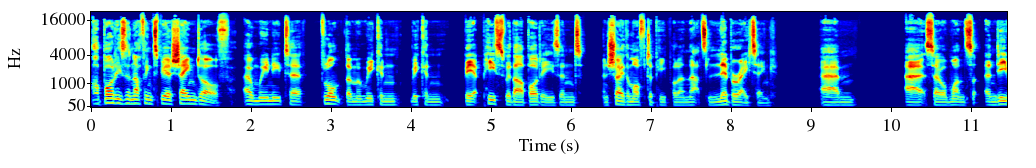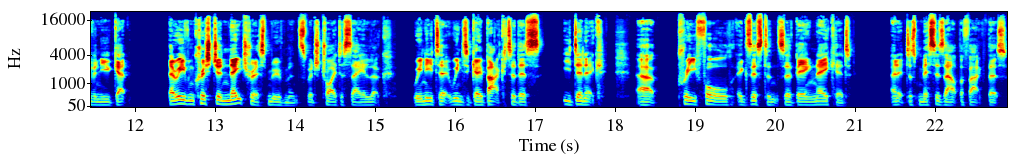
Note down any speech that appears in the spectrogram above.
our bodies are nothing to be ashamed of and we need to flaunt them and we can we can be at peace with our bodies and and show them off to people and that's liberating. Um uh, so on one and even you get there are even christian naturist movements which try to say look we need to we need to go back to this edenic uh, pre-fall existence of being naked. And it just misses out the fact that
